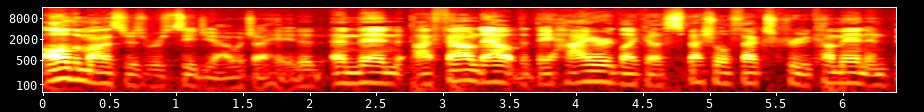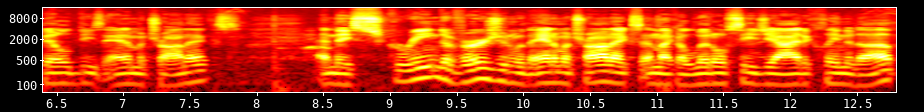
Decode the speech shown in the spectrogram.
All the monsters were CGI, which I hated. And then I found out that they hired like a special effects crew to come in and build these animatronics. And they screened a version with animatronics and like a little CGI to clean it up.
